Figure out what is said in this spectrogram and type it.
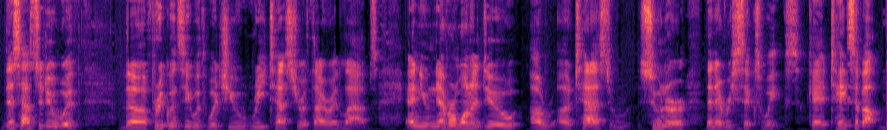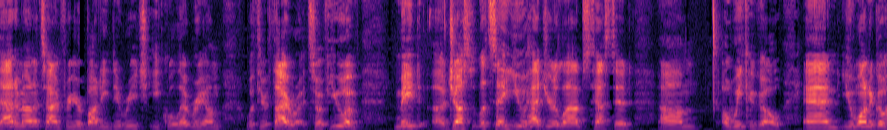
this has to do with the frequency with which you retest your thyroid labs. And you never want to do a, a, test sooner than every six weeks. Okay, it takes about that amount of time for your body to reach equilibrium with your thyroid. So if you have made adjust, let's say you had your labs tested um, a week ago and you want to go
